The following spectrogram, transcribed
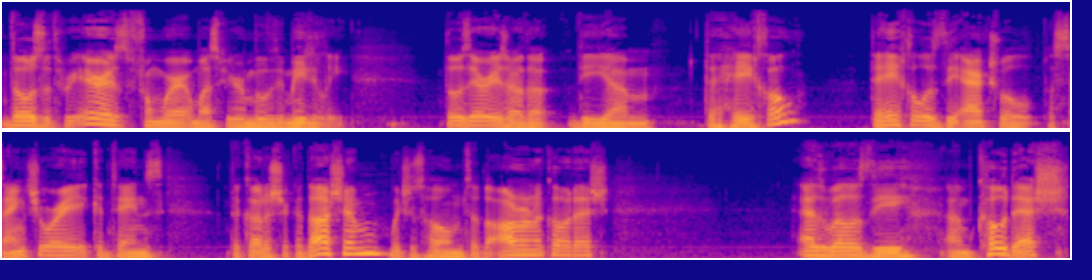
those are three areas from where it must be removed immediately. Those areas are the the um, the heichel. The heichel is the actual the sanctuary. It contains the Kodesh Kadashim, which is home to the Aron Kodesh, as well as the um, Kodesh,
